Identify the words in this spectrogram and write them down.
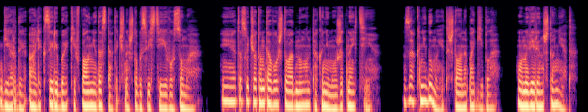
Герды, Алекс и Ребекки вполне достаточно, чтобы свести его с ума. И это с учетом того, что одну он так и не может найти. Зак не думает, что она погибла. Он уверен, что нет.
